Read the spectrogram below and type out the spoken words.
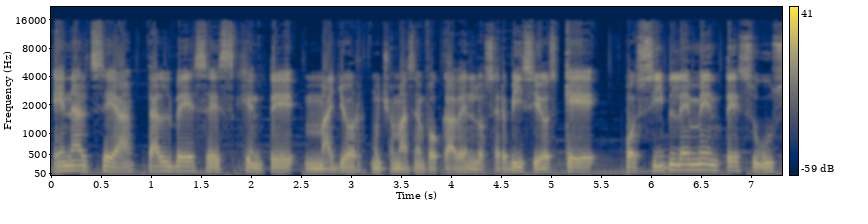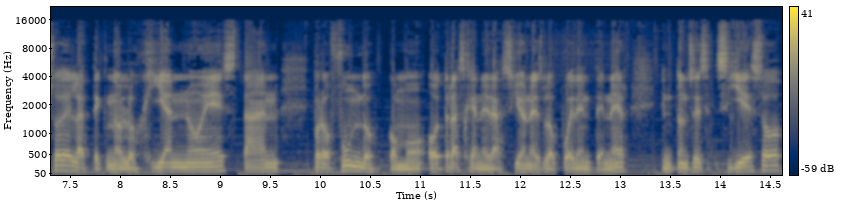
en Alsea, tal vez es gente mayor, mucho más enfocada en los servicios, que posiblemente su uso de la tecnología no es tan profundo como otras generaciones lo pueden tener. Entonces, si eso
